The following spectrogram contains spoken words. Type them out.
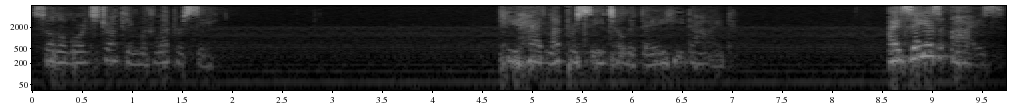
So the Lord struck him with leprosy. He had leprosy till the day he died. Isaiah's eyes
